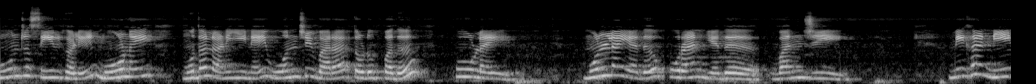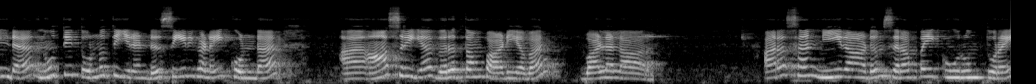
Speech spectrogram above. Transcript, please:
மூன்று சீர்களில் மோனை முதல் அணியினை ஒன்றி வர தொடுப்பது கூளை முல்லையது புறன் எது? வஞ்சி. மிக நீண்ட நூற்றி தொண்ணூற்றி இரண்டு சீர்களை கொண்ட ஆசிரிய விருத்தம் பாடியவர் வள்ளலார். அரசன் நீராடும் சிறப்பை கூறும் துறை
